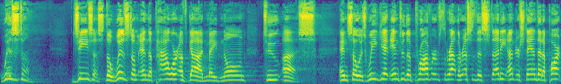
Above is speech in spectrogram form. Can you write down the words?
Wisdom. Jesus, the wisdom and the power of God made known to us. And so, as we get into the Proverbs throughout the rest of this study, understand that apart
